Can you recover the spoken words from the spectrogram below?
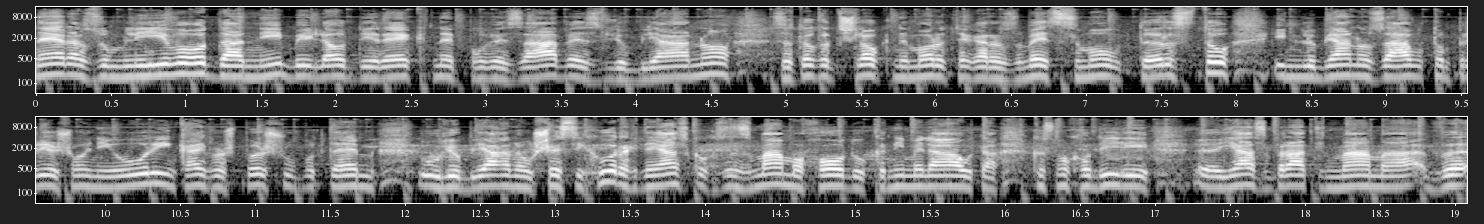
nerazumljivo, da ni bilo direktne povezave z Ljubljano, zato ker človek ne more tega razumeti, smo v Trstu in Ljubljano z avtom priješ v eni uri in kaj boš prišel potem v Ljubljano v šestih urah. Dejansko, ko sem z mamo hodil, ker ni imela avta, ko smo hodili jaz, brat in mama v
